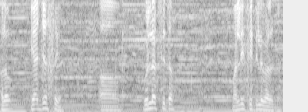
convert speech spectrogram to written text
hello yeah just good luck Sita మళ్ళీ సిటీలో వెళ్దాం.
